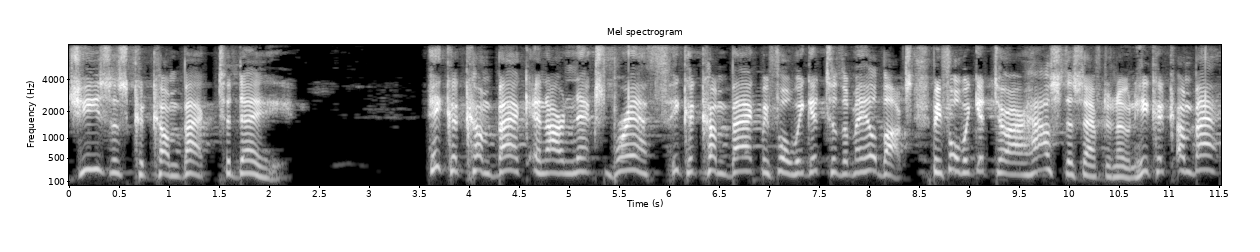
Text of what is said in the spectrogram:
Jesus could come back today. He could come back in our next breath. He could come back before we get to the mailbox, before we get to our house this afternoon. He could come back.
